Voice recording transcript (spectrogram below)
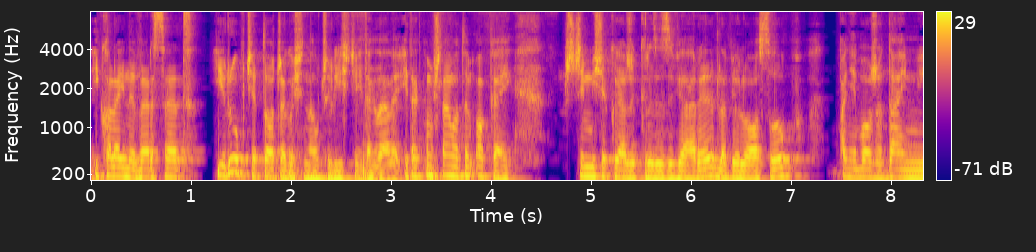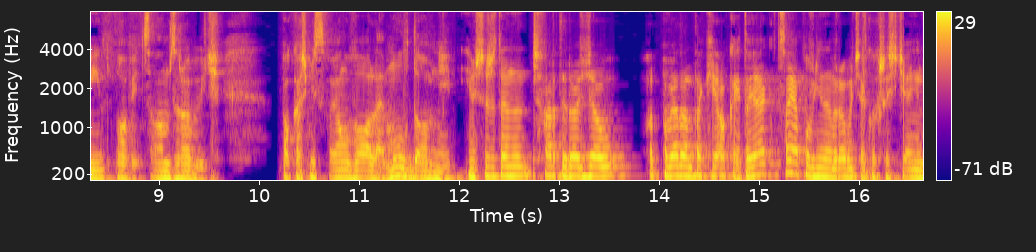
I kolejny werset i róbcie to, czego się nauczyliście i tak dalej. I tak pomyślałem o tym, okej, okay, z czym mi się kojarzy kryzys wiary dla wielu osób? Panie Boże, daj mi odpowiedź, co mam zrobić? Pokaż mi swoją wolę, mów do mnie. I myślę, że ten czwarty rozdział odpowiada na takie, ok, to jak, co ja powinienem robić jako chrześcijanin,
